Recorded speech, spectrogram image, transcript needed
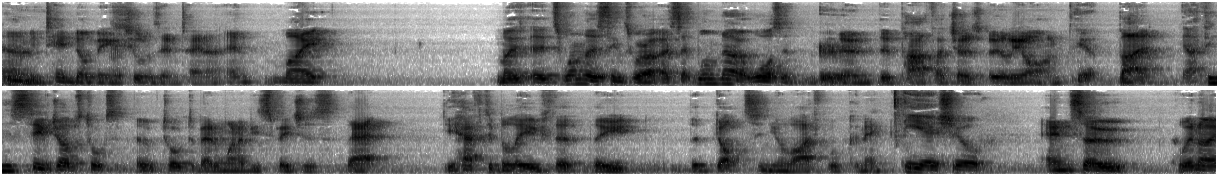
um, Hmm. intend on being a children's entertainer?" and my my it's one of those things where I said, "Well, no, it wasn't. You know, the path I chose early on." Yeah. But I think Steve Jobs talks uh, talked about in one of his speeches that you have to believe that the the dots in your life will connect, Yeah, sure. and so. When I,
